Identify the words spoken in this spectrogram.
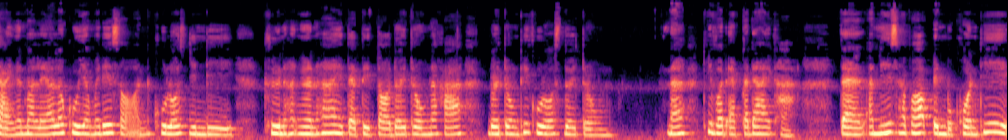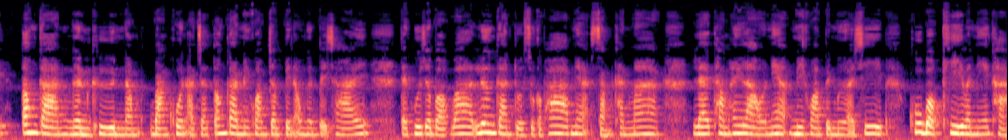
จ่ายเงินมาแล้ว แล้วครูยังไม่ได้สอนครูโรสยินดี คืนเงินให้แต่ติดต่อโดยตรงนะคะ โดยตรงที่ครูโรสโดยตรงนะที่ WhatsApp ก็ได้ค่ะ แต่อันนี้เฉพาะเป็นบุคคลที่ต้องการเงินคืนนะบางคนอาจจะต้องการมีความจำเป็นเอาเงินไปใช้ แต่ครูจะบอกว่าเรื่องการตรวจสุขภาพเนี่ยสำคัญมาก และทำให้เราเนี่ยมีความเป็นมืออาชีพ ครูบอกคีย์วันนี้ค่ะ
